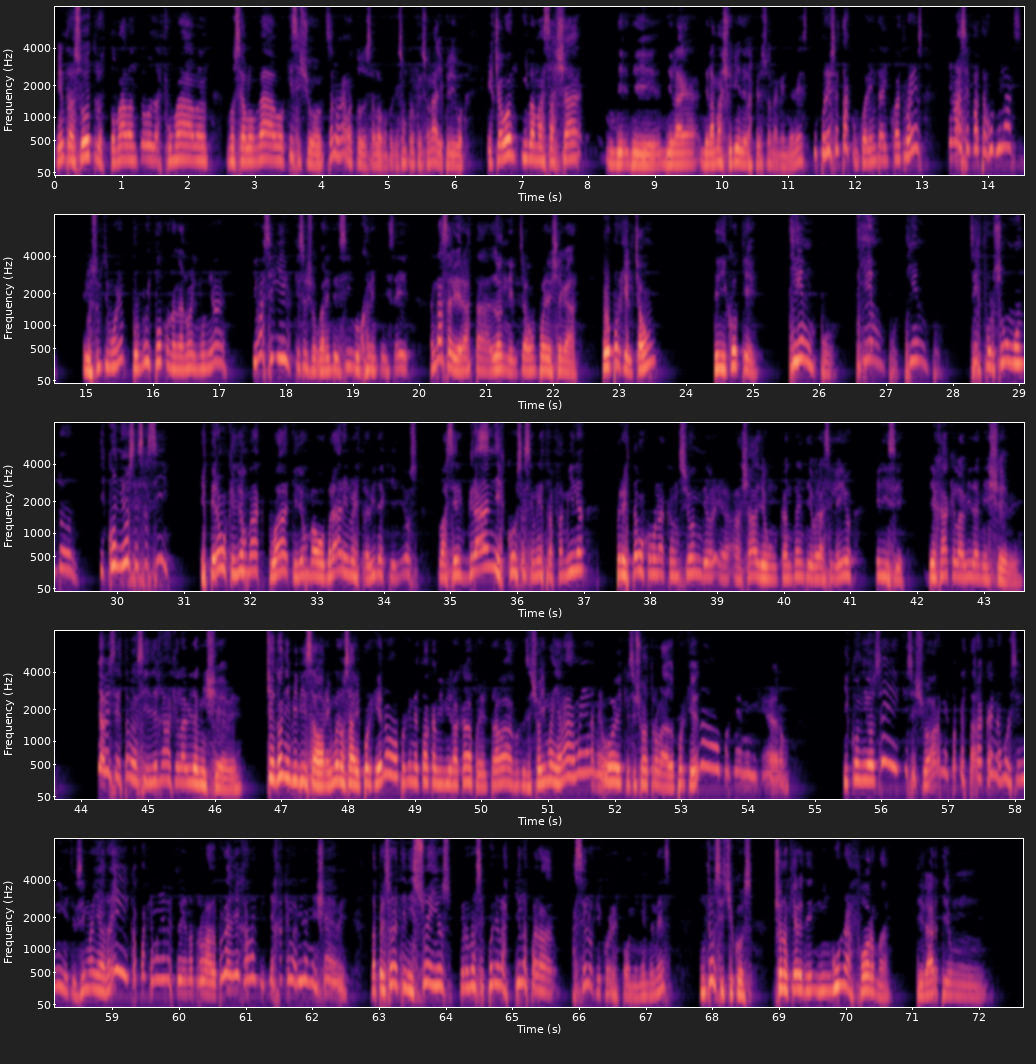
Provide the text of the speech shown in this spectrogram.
mientras otros tomaban todas, fumaban, no se alongaban, qué sé yo, se alongaban todos, se alongan porque son profesionales, pero digo, el chabón iba más allá de, la, de, la, mayoría de las personas, ¿me entendés? Y por eso está con 44 años y no hace falta jubilarse. En los últimos años, por muy poco no ganó el mundial. Y va a seguir, qué sé yo, 45, 46. Andás a ver hasta dónde el chabón puede llegar. Pero porque el chabón dedicó qué? Tiempo, tiempo, tiempo. Se esforzó un montón. Y con Dios es así. Esperamos que Dios va a actuar, que Dios va a obrar en nuestra vida, que Dios va a hacer grandes cosas en nuestra familia, pero estamos como una canción de, allá de un cantante brasileño que dice, deja que la vida me lleve. Y a veces estamos así, deja que la vida me lleve. Che, ¿dónde vivís ahora? En Buenos Aires. ¿Por qué? No, porque me toca vivir acá por el trabajo, qué sé yo. Y mañana, ah, mañana me voy, qué sé yo, a otro lado. ¿Por qué? No, porque me dijeron. Y con Dios, sí, qué sé yo, ahora me toca estar acá en Amor Sin Límites. Y mañana, hey, capaz que mañana estoy en otro lado. Porque deja, deja que la vida me lleve. La persona tiene sueños, pero no se pone las pilas para hacer lo que corresponde, ¿me entendés? Entonces, chicos, yo no quiero de ninguna forma tirarte un,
